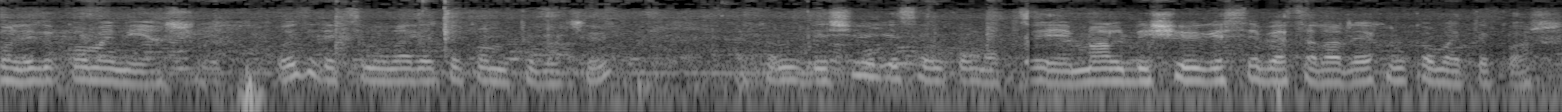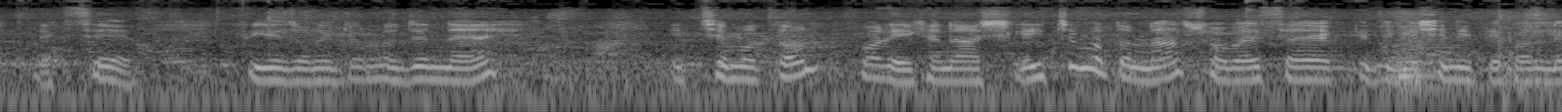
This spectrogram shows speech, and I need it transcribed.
বলে যে কমায় নিয়ে আসো। ওই যে দেখছেন, ওনাদেরকে কমতে বলছে। এখন বেশি হয়ে গেছে কমাচ্ছে। মাল বেশি হয়ে গেছে, বেচারারা এখন কমাইতে কর। দেখছে প্রিয়জনের জন্য যে নেয় ইচ্ছে মতন পরে এখানে আসলে ইচ্ছে মতন না, সবাই চায় এক কেজি বেশি নিতে পারলে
